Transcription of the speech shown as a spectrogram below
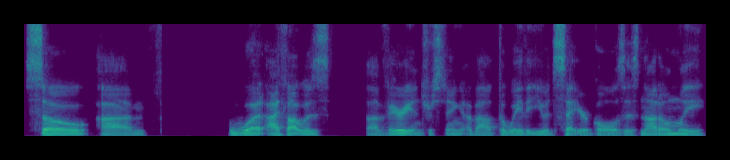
So, um, what I thought was uh, very interesting about the way that you had set your goals is not only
